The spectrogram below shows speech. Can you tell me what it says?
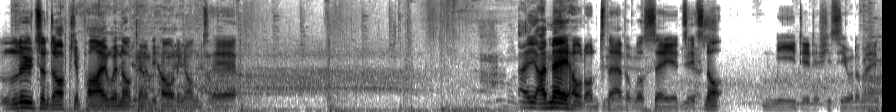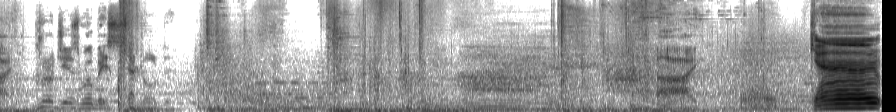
Loot and occupy, we're not going to be holding on to here. I, I may hold on to there, but we'll see. It's, it's not needed, if you see what I mean. Go.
